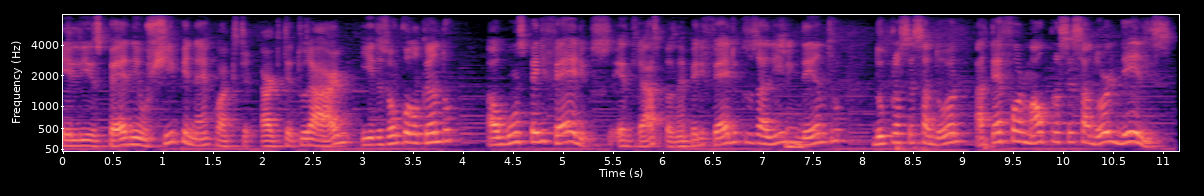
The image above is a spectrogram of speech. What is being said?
eles pedem o chip né, com a arquite- arquitetura ARM e eles vão colocando alguns periféricos, entre aspas, né, periféricos ali Sim. dentro do processador até formar o processador deles,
